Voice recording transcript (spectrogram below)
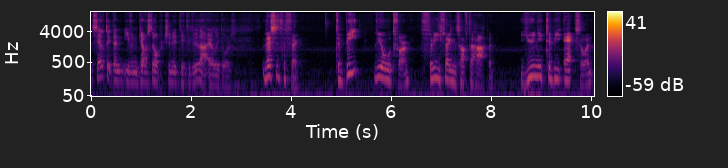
Celtic didn't even give us the opportunity to do that early doors. this is the thing. To beat the old firm, three things have to happen. You need to be excellent,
